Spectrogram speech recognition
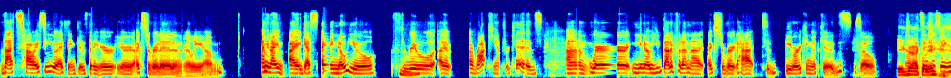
that's how I see you. I think is that you're you're extroverted and really. um I mean, I I guess I know you through a a rock camp for kids, um, where you know you've got to put on that extrovert hat to be working with kids. So uh, exactly. it's interesting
